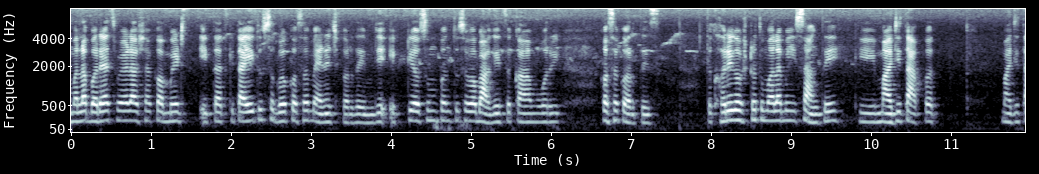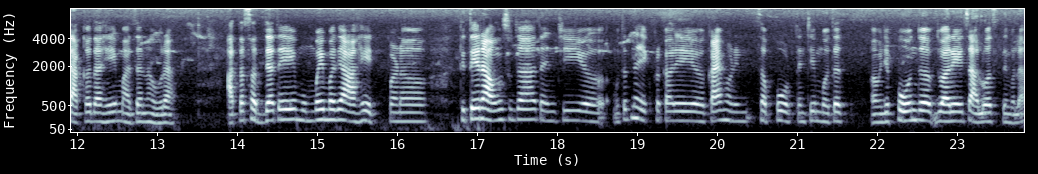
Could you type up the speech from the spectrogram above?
मला बऱ्याच वेळेला अशा कमेंट्स येतात की ताई तू सगळं कसं मॅनेज करते? म्हणजे एकटी असून पण तू सगळं बागेचं काम वगैरे कसं करतेस? तर खरी गोष्ट तुम्हाला मी सांगते की माझी ताकद माझी ताकद आहे माझा नवरा. आता सध्या ते मुंबईमध्ये आहेत पण तिथे राहूनसुद्धा त्यांची म्हणतात ना एक प्रकारे काय म्हणेन सपोर्ट त्यांची मदत म्हणजे फोनद्वारे चालू असते मला.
